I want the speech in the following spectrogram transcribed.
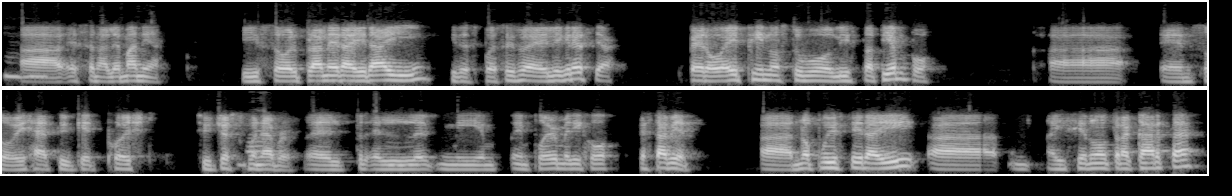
Uh -huh. uh, es en Alemania. Y so, el plan era ir ahí y después Israel y Grecia pero AP no estuvo listo a tiempo. Uh, and so it had to get pushed to just whenever. El, el, mi em, employer me dijo, está bien, uh, no pudiste ir ahí, hicieron otra carta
